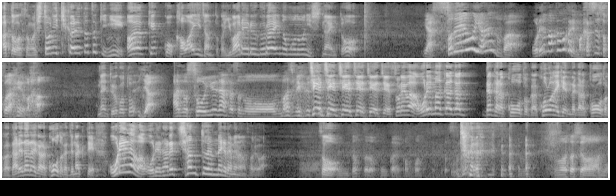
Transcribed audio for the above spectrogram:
あとはその人に聞かれた時に「あ結構可愛いじゃん」とか言われるぐらいのものにしないといやそれをやるのは俺マカとかに任せるそこらへんは。何どういうこと？いやあのそういうなんかその真面目グッズ違う違う違う違う違う違う。それは俺マカがだからこうとかコロネケンだからこうとか誰々だからこうとかじゃなくて俺らは俺らでちゃんとやんなきゃダメなのそれは。そう。だったら今回頑張ってください、うん、私はあの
